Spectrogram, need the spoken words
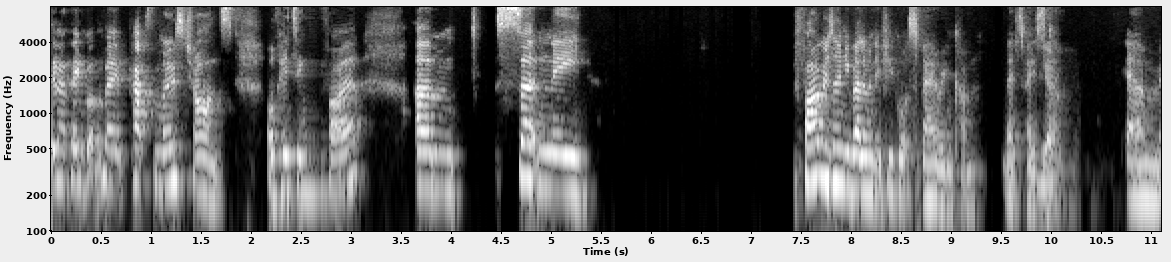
You know, they've got the perhaps the most chance of hitting fire. Um, certainly, fire is only relevant if you've got spare income. Let's face yeah. it. Um,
